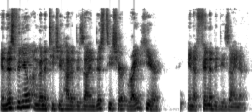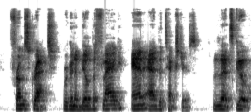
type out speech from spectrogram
In this video, I'm going to teach you how to design this t-shirt right here in Affinity Designer from scratch. We're going to build the flag and add the textures. Let's go!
